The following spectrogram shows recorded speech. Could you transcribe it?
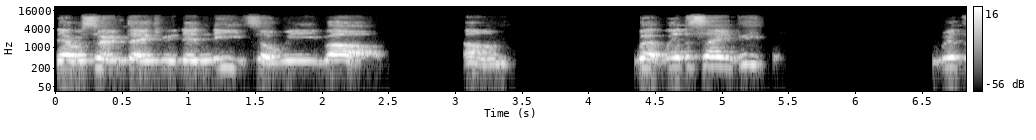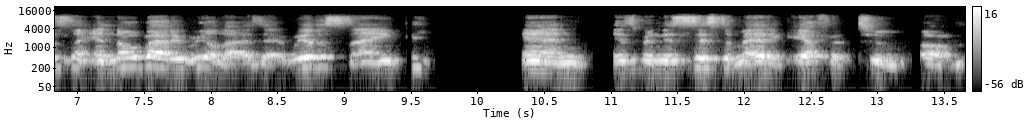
there were certain things we didn't need, so we evolved. Um, but we're the same people. We're the same, and nobody realized that we're the same people. And it's been this systematic effort to um,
